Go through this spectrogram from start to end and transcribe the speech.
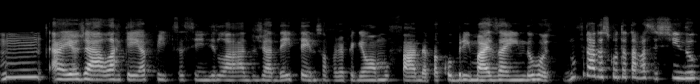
hum, aí eu já larguei a pizza assim de lado, já deitei no sofá, já peguei uma almofada para cobrir mais ainda o rosto. No final das contas, eu tava assistindo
